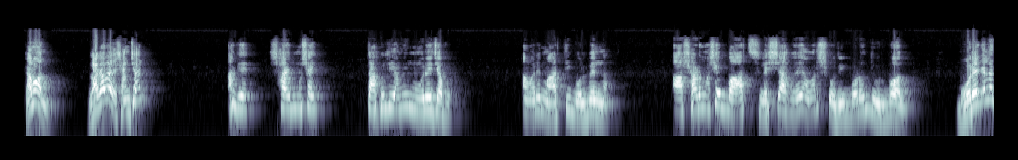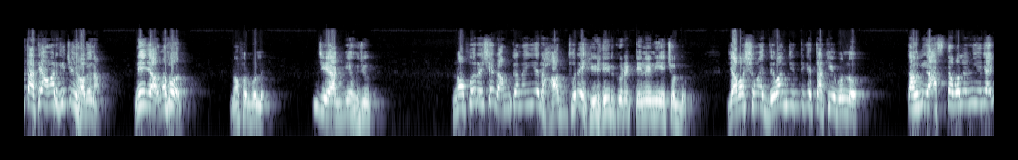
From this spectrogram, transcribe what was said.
কেমন লাগাবে, শ্যামচান? আগে সাহেব মশাই, তাহলে আমি মরে যাব। আমারে মারতি বলবেন না। আষাঢ় মাসে বাত শ্লেষা হয়ে আমার শরীর বড় দুর্বল। মরে গেলে তাতে আমার কিছুই হবে না। নিয়ে যাও, নফর। নফর বললে, যে আজ্ঞে হুজুর। নফর এসে রামকানাইয়ের হাত ধরে হিড় করে টেনে নিয়ে চলল। যাবার সময় দেওয়ানজির দিকে তাকিয়ে বলল, তাহলে আস্তা বলে নিয়ে যাই?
